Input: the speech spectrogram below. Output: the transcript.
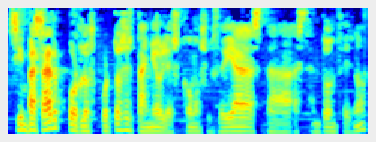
Sin pasar por los puertos españoles, como sucedía hasta, hasta entonces, ¿no?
